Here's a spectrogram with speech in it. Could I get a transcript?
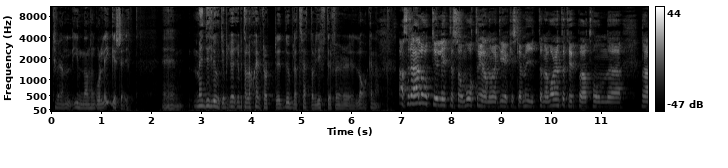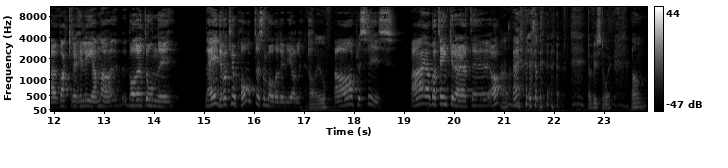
kväll innan hon går och lägger sig. Eh, Men det är lugnt, jag betalar självklart eh, dubbla tvättavgifter för lakanen. Alltså det här låter ju lite som återigen de här grekiska myterna. Var det inte typ att hon... eh, Den här vackra Helena. Badade inte hon i... Nej, det var Kleopatra som badade i mjölk. Ja, jo. Ja, precis. Ja, jag bara tänker där att... eh, Ja, nej. jag förstår. Ja.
